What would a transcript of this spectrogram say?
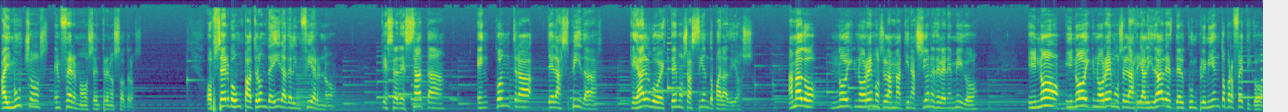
Hay muchos enfermos entre nosotros. Observo un patrón de ira del infierno que se desata en contra de las vidas que algo estemos haciendo para Dios. Amado, no ignoremos las maquinaciones del enemigo y no, y no ignoremos las realidades del cumplimiento profético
